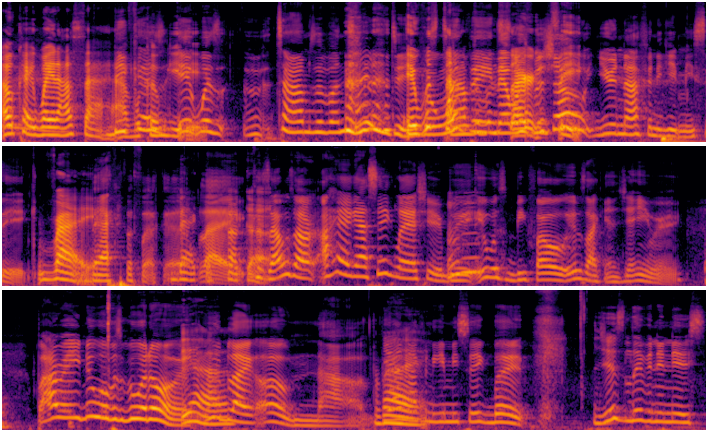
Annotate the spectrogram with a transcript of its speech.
Okay, wait outside. I because come get it it. was times of uncertainty. It was but one thing that was for sure, you're not finna get me sick. right. Back the fuck up. Back the like, fuck Because up. Mm-hmm. I was, I had got sick last year, but it was before. It was like in January. But I already knew what was going on. Yeah. Be like, oh nah, y'all not Right. finna get me sick. But just living in this,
